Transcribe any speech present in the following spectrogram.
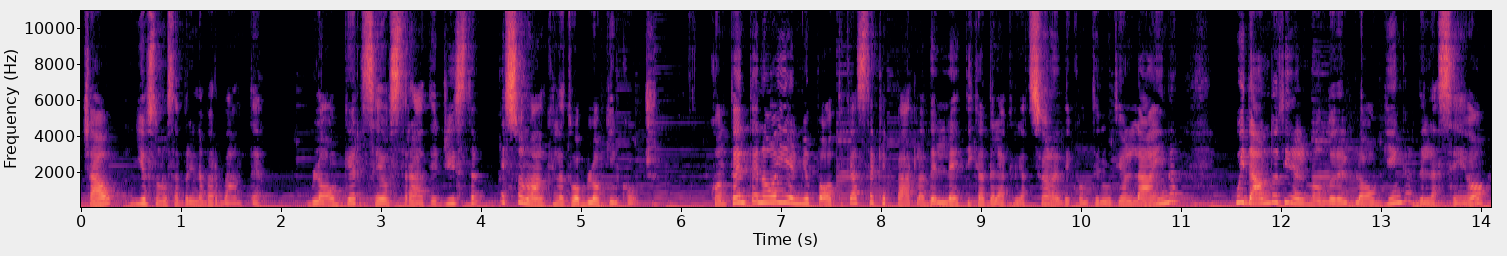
Ciao, io sono Sabrina Barbante, blogger, SEO strategist e sono anche la tua blogging coach. Contente Noi è il mio podcast che parla dell'etica della creazione dei contenuti online, guidandoti nel mondo del blogging, della SEO,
